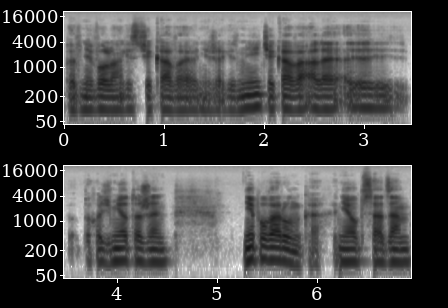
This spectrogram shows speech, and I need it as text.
Pewnie wolą, jak jest ciekawa, niż jak jest mniej ciekawa, ale yy, chodzi mi o to, że nie po warunkach, nie obsadzam.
